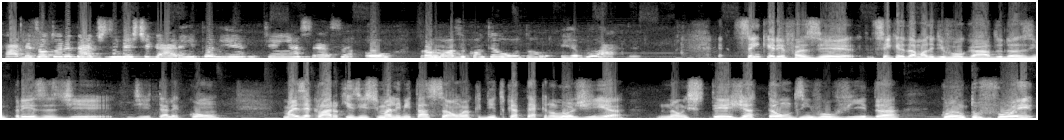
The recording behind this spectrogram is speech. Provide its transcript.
Cabe às autoridades investigarem e punir quem acessa ou promove conteúdo irregular. Né? Sem querer fazer, sem querer dar uma de advogado das empresas de, de telecom, mas é claro que existe uma limitação. Eu acredito que a tecnologia não esteja tão desenvolvida quanto foi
